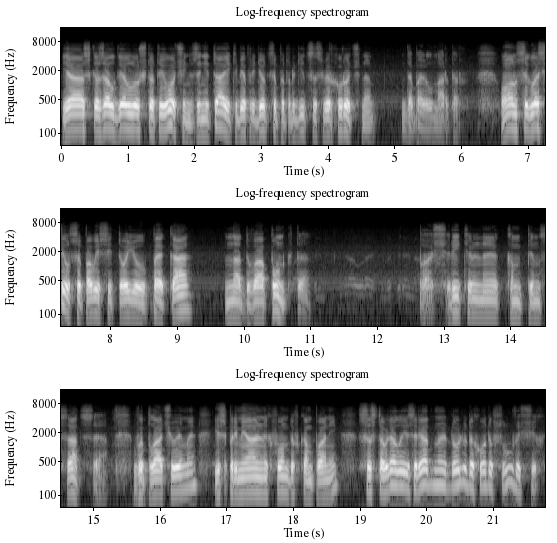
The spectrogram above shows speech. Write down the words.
я сказал Геллу, что ты очень занята, и тебе придется потрудиться сверхурочно, — добавил Мартер. Он согласился повысить твою ПК на два пункта. Поощрительная компенсация, выплачиваемая из премиальных фондов компаний, составляла изрядную долю доходов служащих,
